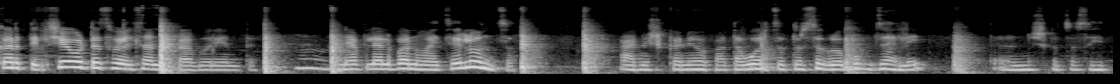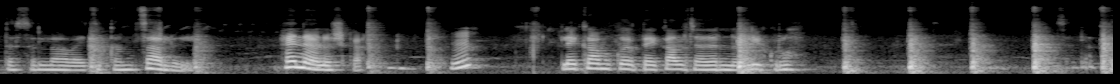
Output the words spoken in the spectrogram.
करतील. शेवटच होईल संध्याकाळपर्यंत. आणि आपल्याला बनवायचं आहे लोणचं. अनुष्काने हो का आता वरचं तर सगळं बुक झाले तर अनुष्काचं असं इथं तसं लावायचं काम चालू आहे. है ना अनुष्का? लय काम करते कालच्या धरणं लिकरू. चला तर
